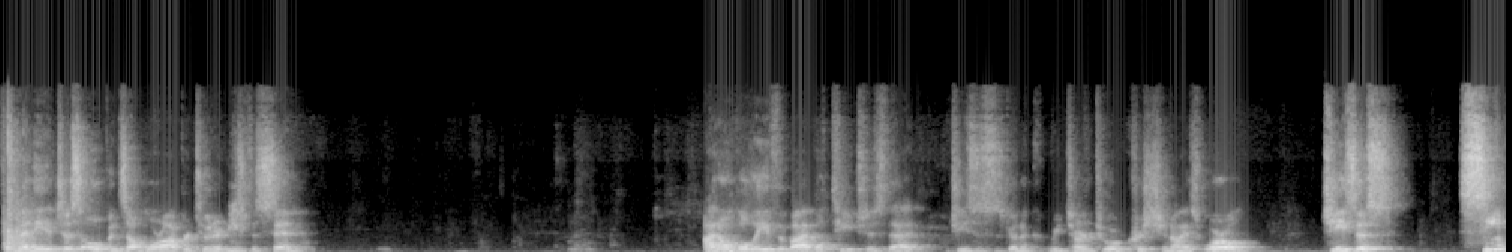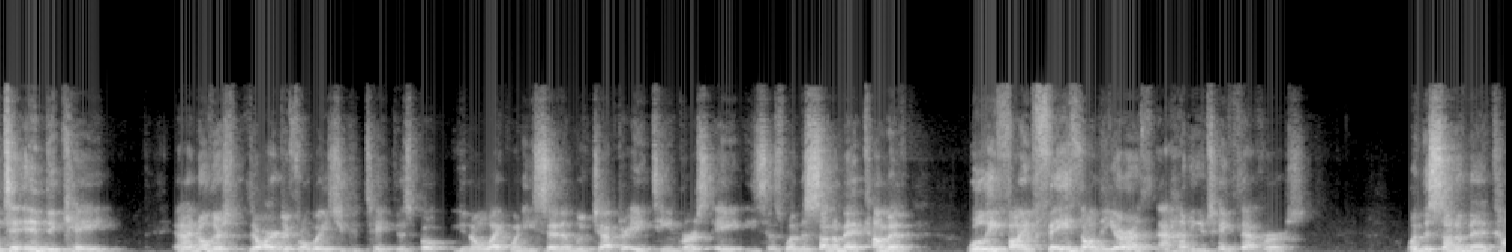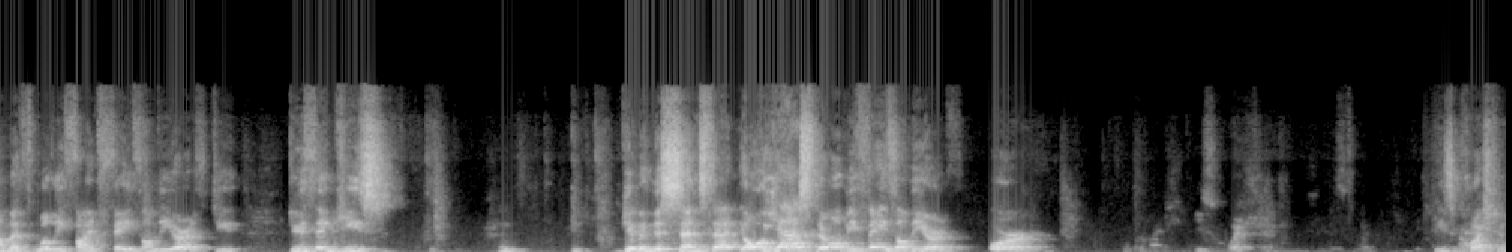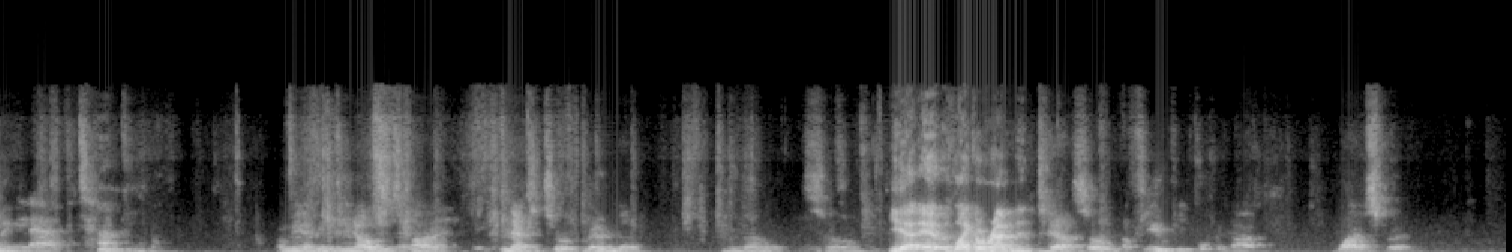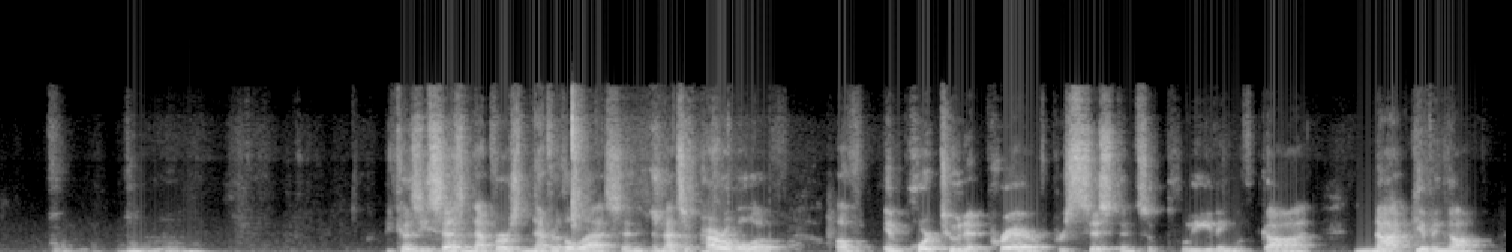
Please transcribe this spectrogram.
For many, it just opens up more opportunities to sin. I don't believe the Bible teaches that Jesus is going to return to a Christianized world. Jesus seemed to indicate, and I know there's there are different ways you could take this, but you know, like when he said in Luke chapter 18, verse 8, he says, When the Son of Man cometh, will he find faith on the earth? Now, how do you take that verse? When the Son of Man cometh, will he find faith on the earth? Do you do you think he's giving the sense that, oh yes, there will be faith on the earth? Or He's questioning. he's questioning. Left. I mean, everything else is kind connected to a remnant, you know, so, Yeah, it- like a remnant. yeah, so a few people, but not widespread. Because he says in that verse, nevertheless, and, and that's a parable of, of importunate prayer, of persistence, of pleading with God, not giving up,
